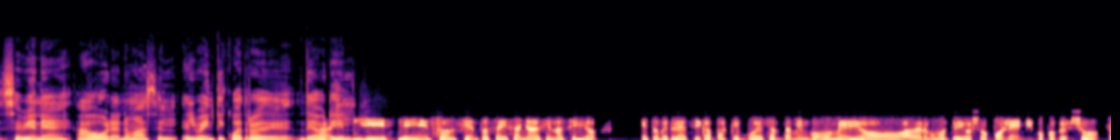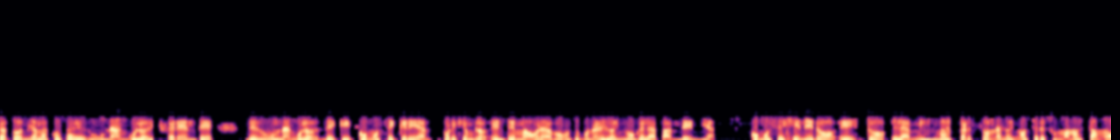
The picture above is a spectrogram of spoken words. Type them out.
se viene ahora nomás, el, el 24 de, de abril. sí, sí, son 106 años de genocidio. Esto que te voy a decir capaz que puede ser también como medio, a ver cómo te digo yo, polémico, porque yo trato de mirar las cosas desde un ángulo diferente, desde un ángulo de que cómo se crean, por ejemplo, el tema ahora vamos a suponer es lo mismo que la pandemia. ¿Cómo se generó esto? Las mismas personas, los mismos seres humanos estamos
